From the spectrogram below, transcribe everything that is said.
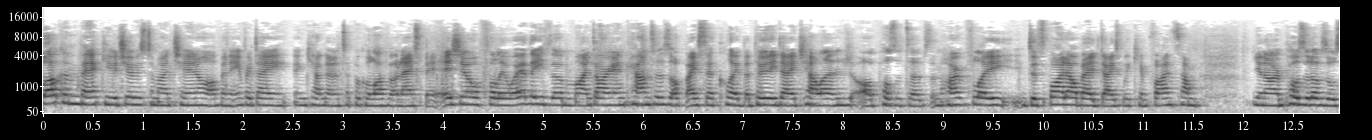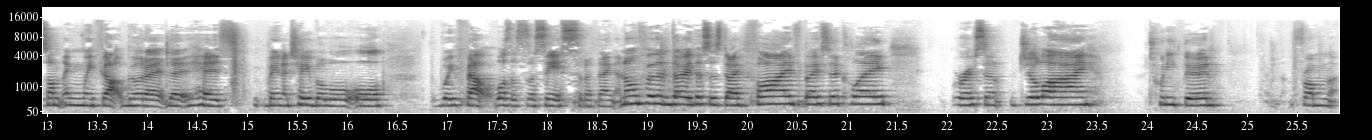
Welcome back YouTubers to my channel of an everyday encounter and typical life of an aspect. As you're fully aware, these are my diary encounters of basically the 30 day challenge of positives and hopefully despite our bad days we can find some you know positives or something we felt good at that has been achievable or we felt was a success sort of thing. And on further ado, this is day 5 basically, recent July 23rd from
